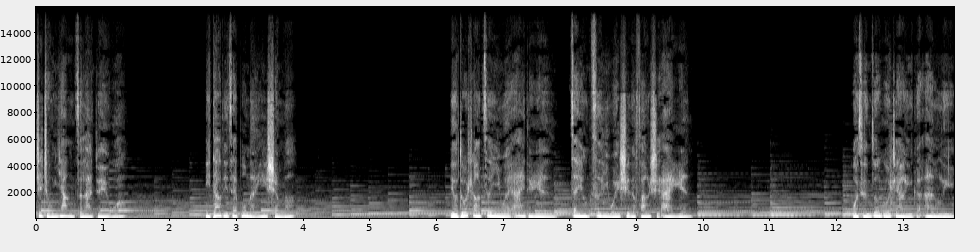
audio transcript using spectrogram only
这种样子来对我？你到底在不满意什么？有多少自以为爱的人在用自以为是的方式爱人？我曾做过这样一个案例，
